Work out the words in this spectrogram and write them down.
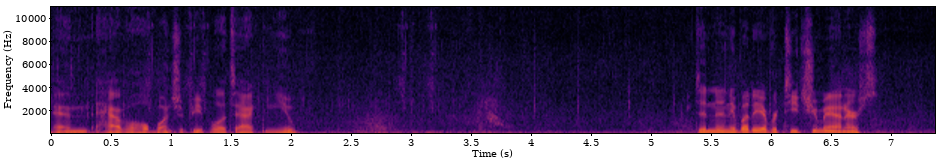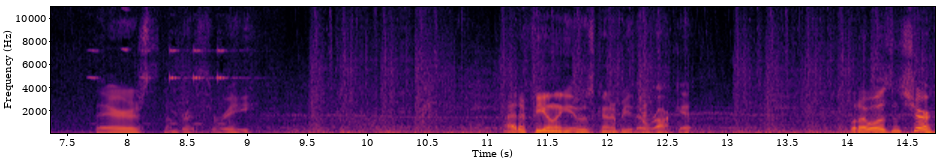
and have a whole bunch of people attacking you. Didn't anybody ever teach you manners? There's number three. I had a feeling it was going to be the rocket. But I wasn't sure.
